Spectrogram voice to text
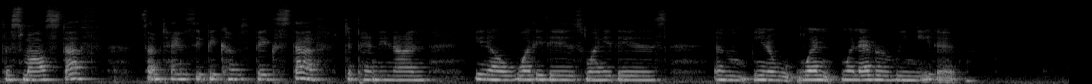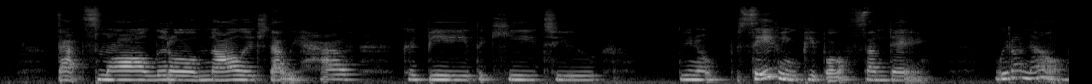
the small stuff, sometimes it becomes big stuff depending on, you know, what it is, when it is, and, you know, when whenever we need it. That small little knowledge that we have could be the key to, you know, saving people someday we don't know.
